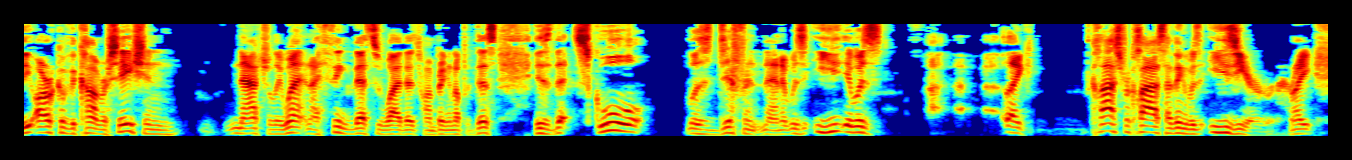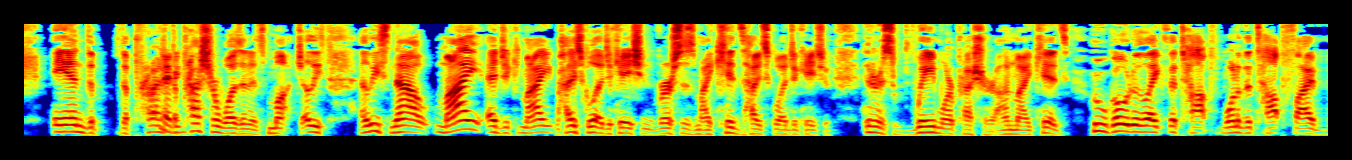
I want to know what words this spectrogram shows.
the arc of the conversation naturally went and i think that's why that's why i'm bringing up with this is that school was different then it was e- it was uh, like class for class i think it was easier right and the the, pre- the pressure wasn't as much at least at least now my edu- my high school education versus my kids high school education there is way more pressure on my kids who go to like the top one of the top 5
